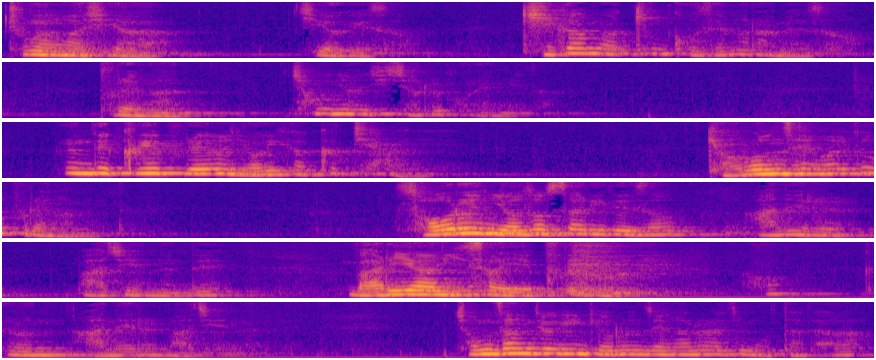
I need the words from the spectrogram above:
중앙아시아 지역에서 기가 막힌 고생을 하면서 불행한 청년 시절을 보냅니다. 그런데 그의 불행은 여기가 끝이 아니에요. 결혼 생활도 불행합니다. 36살이 돼서 아내를 맞이했는데 마리아 이사의 불행 어? 그런 아내를 맞이했는데 정상적인 결혼 생활을 하지 못하다가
